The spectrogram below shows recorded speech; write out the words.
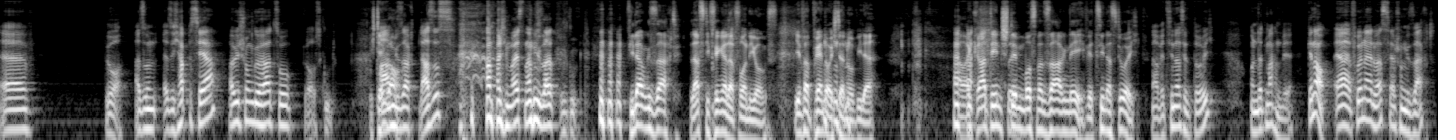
Äh, ja, also, also ich habe bisher, habe ich schon gehört, so, ja, ist gut. Ich denke haben auch, gesagt, lass es. Aber die meisten haben gesagt, ist gut. viele haben gesagt, lasst die Finger davon, Jungs. Ihr verbrennt euch da nur wieder. Aber gerade den Stimmen muss man sagen, nee, wir ziehen das durch. Na, wir ziehen das jetzt durch und das machen wir. Genau, ja, Fröner, du hast ja schon gesagt,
